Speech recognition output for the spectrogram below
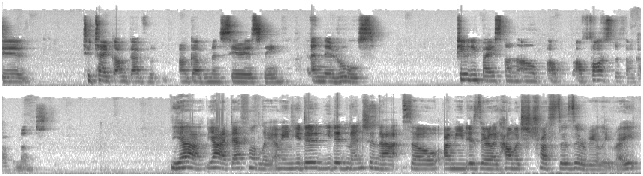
to to take our gov- our government seriously and their rules purely based on our, our, our past with our government. Yeah, yeah, definitely. I mean, you did you did mention that. So, I mean, is there like how much trust is there really, right,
